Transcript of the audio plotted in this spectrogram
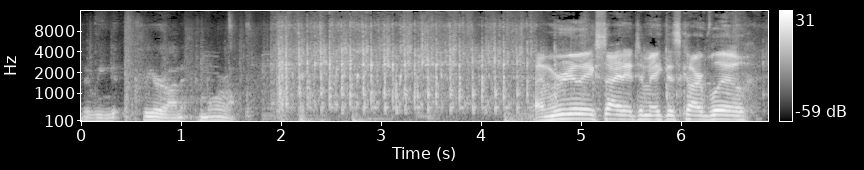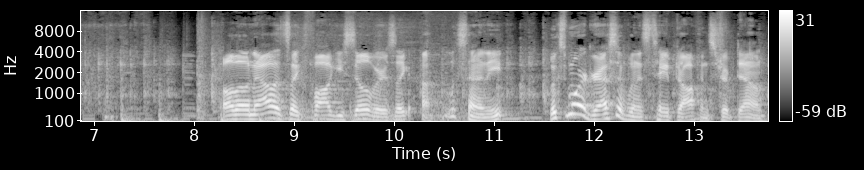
that we can get clear on it tomorrow. I'm really excited to make this car blue. Although now it's like foggy silver. It's like, looks kind of neat. Looks more aggressive when it's taped off and stripped down.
